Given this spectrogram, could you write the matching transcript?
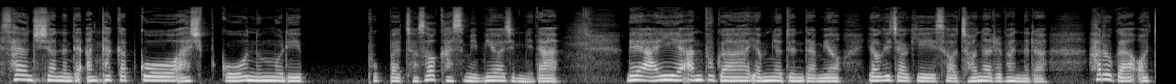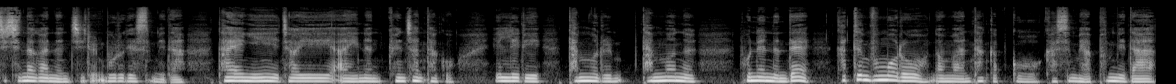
사연 주셨는데 안타깝고 아쉽고 눈물이 북받쳐서 가슴이 미어집니다. 내 아이의 안부가 염려된다며 여기저기서 전화를 받느라 하루가 어찌 지나갔는지를 모르겠습니다. 다행히 저희 아이는 괜찮다고 일일이 단문을, 단문을 보냈는데 같은 부모로 너무 안타깝고 가슴이 아픕니다.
